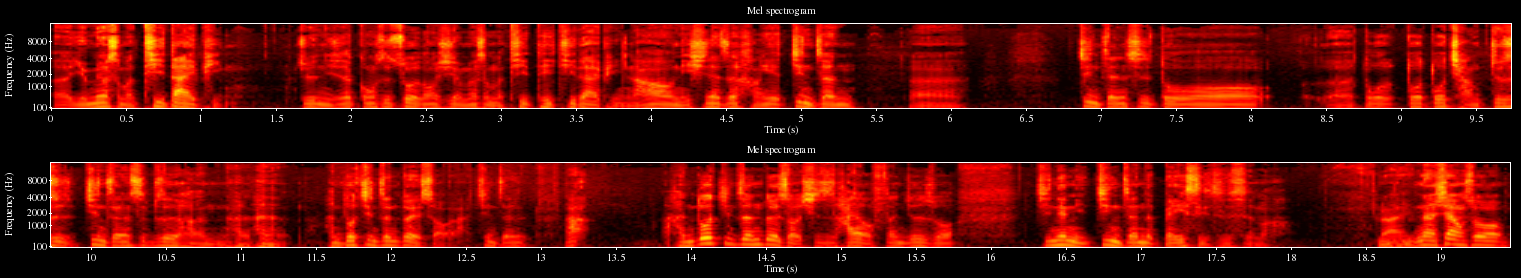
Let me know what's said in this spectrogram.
呃有没有什么替代品？就是你这公司做的东西有没有什么替替替代品？然后你现在这个行业竞争，呃，竞争是多呃多多多强，就是竞争是不是很很很很多竞争对手啦？竞争啊，很多竞争对手其实还有分，就是说今天你竞争的 basis 是什么？来、那像说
